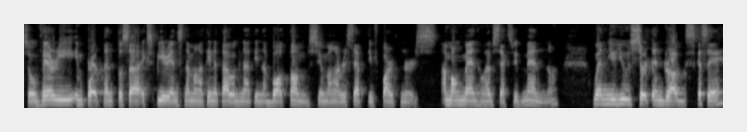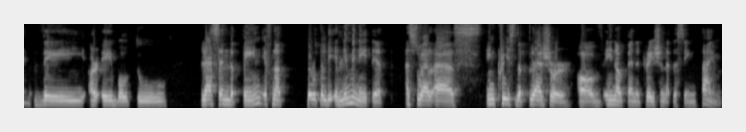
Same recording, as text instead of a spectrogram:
So very important to sa experience ng mga tinatawag natin na bottoms, yung mga receptive partners among men who have sex with men. No? When you use certain drugs kasi, they are able to lessen the pain, if not totally eliminate it, as well as increase the pleasure of anal penetration at the same time.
